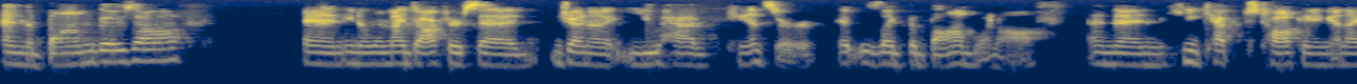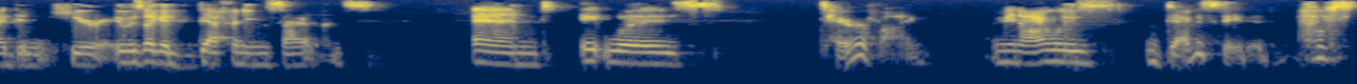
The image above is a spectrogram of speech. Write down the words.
and the bomb goes off And, you know, when my doctor said, Jenna, you have cancer, it was like the bomb went off. And then he kept talking and I didn't hear it. It was like a deafening silence. And it was terrifying. I mean, I was devastated. I was,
